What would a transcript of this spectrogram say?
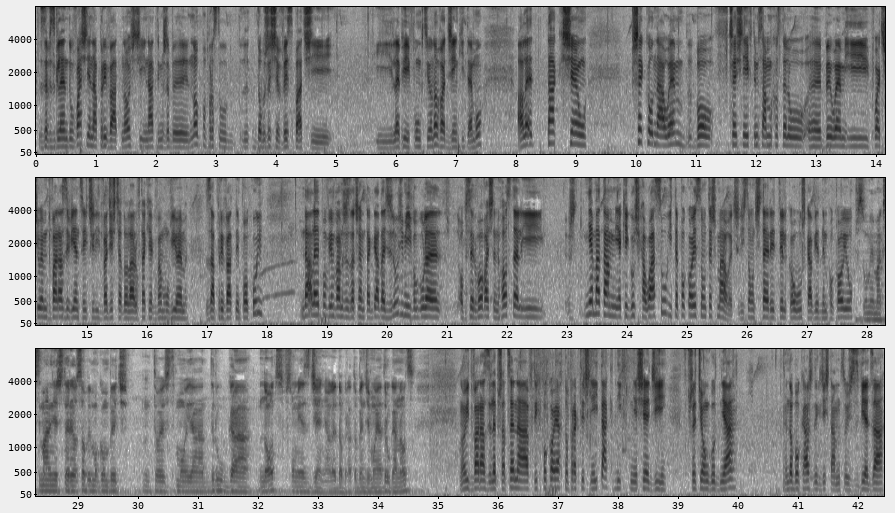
ze względu właśnie na prywatność i na tym, żeby no po prostu dobrze się wyspać i, i lepiej funkcjonować dzięki temu, ale tak się przekonałem, bo wcześniej w tym samym hostelu e, byłem i płaciłem dwa razy więcej, czyli 20 dolarów, tak jak Wam mówiłem, za prywatny pokój. No ale powiem Wam, że zacząłem tak gadać z ludźmi i w ogóle obserwować ten hostel i nie ma tam jakiegoś hałasu i te pokoje są też małe, czyli są cztery tylko łóżka w jednym pokoju. W sumie maksymalnie cztery osoby mogą być. To jest moja druga noc, w sumie jest dzień, ale dobra, to będzie moja druga noc. No i dwa razy lepsza cena, w tych pokojach to praktycznie i tak nikt nie siedzi w przeciągu dnia, no bo każdy gdzieś tam coś zwiedza.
